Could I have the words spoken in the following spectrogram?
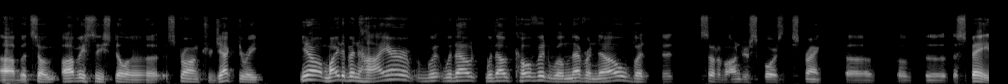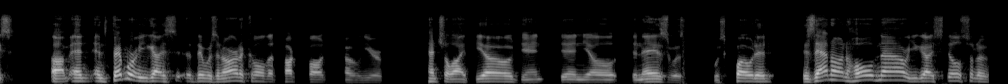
Uh, but so obviously still a strong trajectory. You know, it might have been higher without without COVID. We'll never know, but it sort of underscores the strength of, of the, the space. Um, and in February, you guys, there was an article that talked about you know, your potential IPO. Dan, Daniel Dines was was quoted. Is that on hold now? Are you guys still sort of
